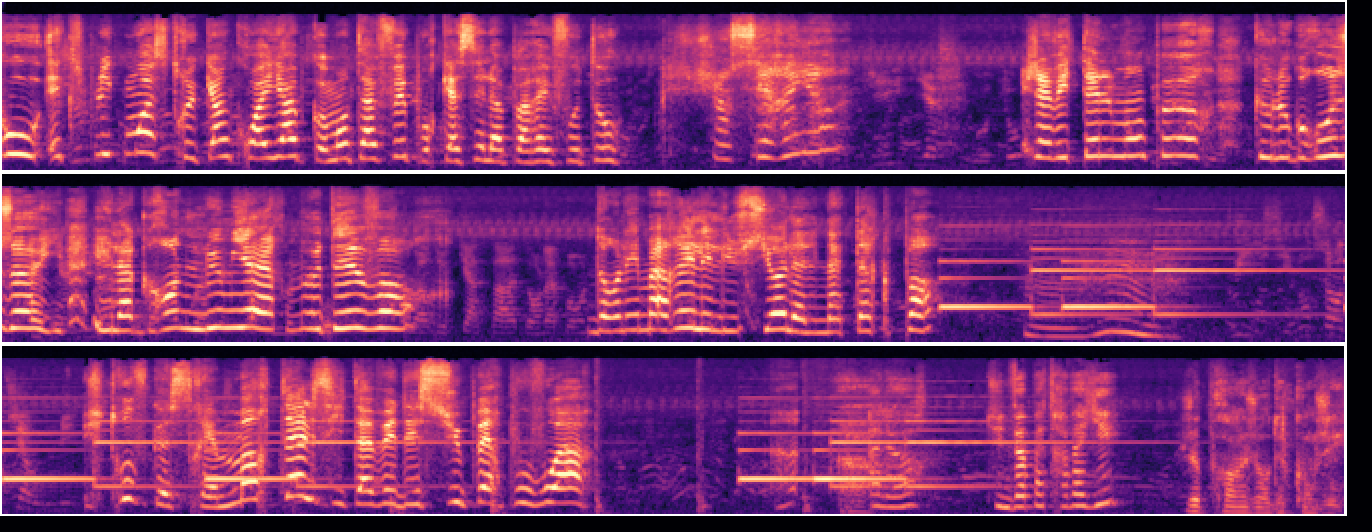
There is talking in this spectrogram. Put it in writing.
Kou, explique-moi ce truc incroyable. Comment t'as fait pour casser l'appareil photo? J'en sais rien. J'avais tellement peur que le gros œil et la grande lumière me dévorent. Dans les marais, les lucioles, elles n'attaquent pas. Mhm. Je trouve que ce serait mortel si t'avais des super pouvoirs. Alors, tu ne vas pas travailler? Je prends un jour de congé.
